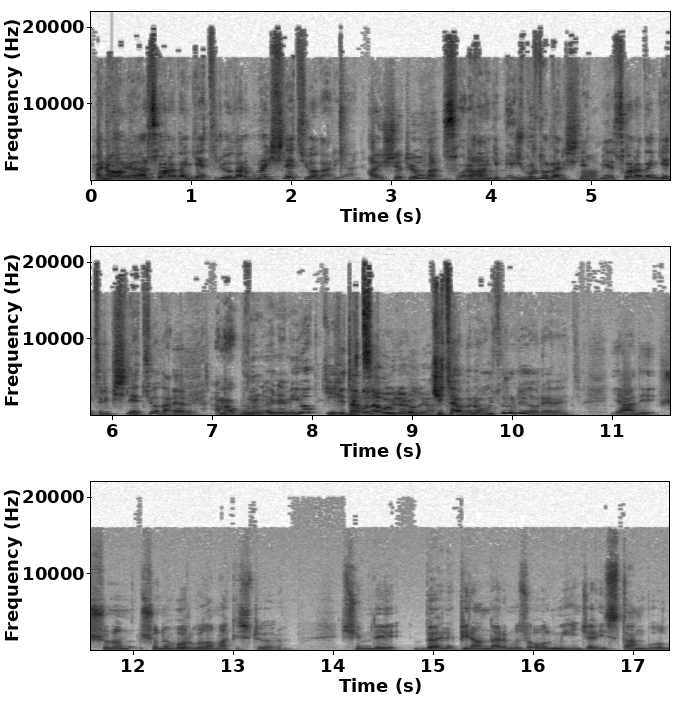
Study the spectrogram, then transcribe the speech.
Hani Ama oluyorlar yani sonradan getiriyorlar buna işletiyorlar yani. Ha işletiyorlar mı? Sonradan Ha. mecburdurlar işletmeye. Sonradan getirip işletiyorlar. Evet. Ama bunun önemi yok ki. Kitabına uyduruluyor. Kitabına uyduruluyor evet. Yani şunun şunu vurgulamak istiyorum. Şimdi böyle planlarımız olmayınca İstanbul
